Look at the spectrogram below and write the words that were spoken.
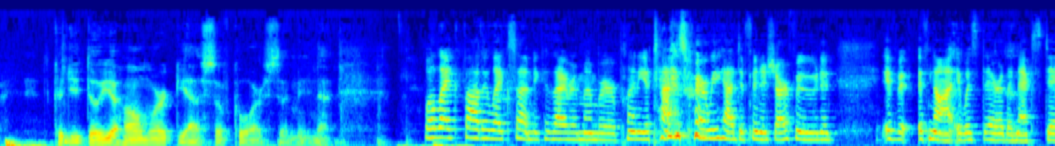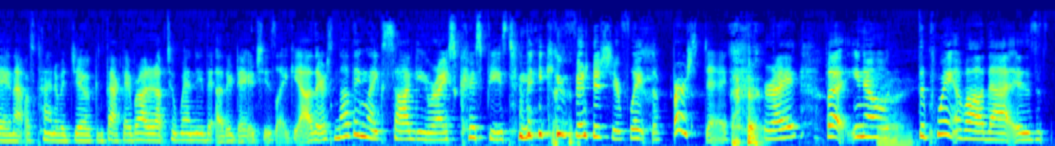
Could you do your homework? Yes, of course. I mean, well, like father, like son, because I remember plenty of times where we had to finish our food and if it, if not, it was there the next day, and that was kind of a joke. In fact, I brought it up to Wendy the other day, and she's like, "Yeah, there's nothing like soggy Rice Krispies to make you finish your plate the first day, right?" But you know, Right. the point of all that is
